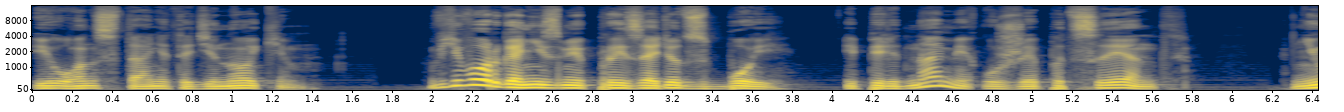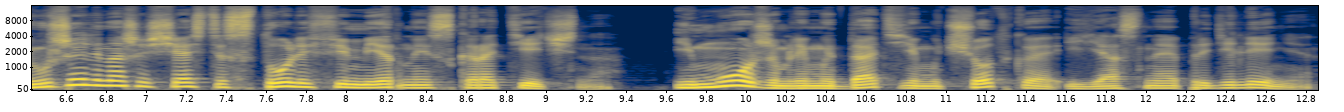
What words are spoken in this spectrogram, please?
и он станет одиноким. В его организме произойдет сбой, и перед нами уже пациент. Неужели наше счастье столь эфемерно и скоротечно? И можем ли мы дать ему четкое и ясное определение?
